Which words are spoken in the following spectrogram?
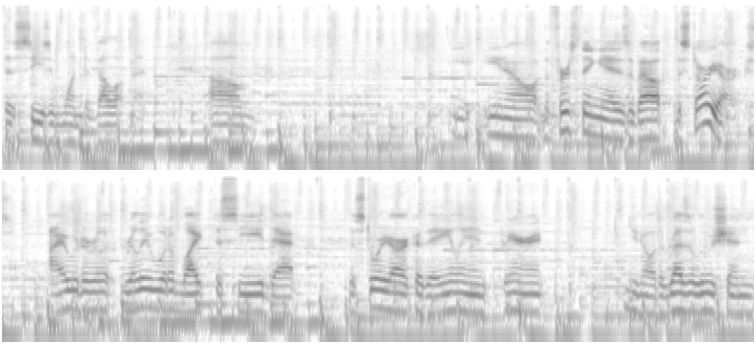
the season one development. Um, y- you know, the first thing is about the story arcs. I would re- really would have liked to see that the story arc of the alien parent, you know, the resolution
